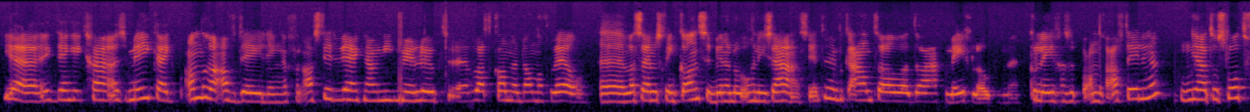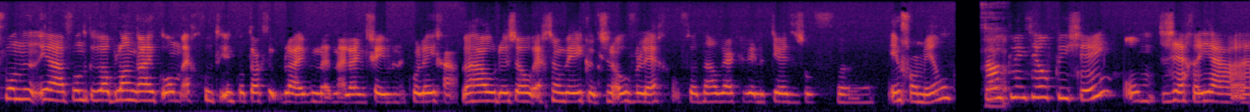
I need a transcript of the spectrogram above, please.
Ja, ik denk ik ga eens meekijken op andere afdelingen. Van als dit werk nou niet meer lukt, uh, wat kan er dan nog wel? Uh, wat zijn misschien kansen binnen de organisatie? toen heb ik een aantal dagen meegelopen met collega's op andere afdelingen. Ja, tot slot vond, ja, vond ik het wel belangrijk om echt goed in contact te blijven met mijn leidinggevende collega. We houden zo echt zo'n wekelijks een overleg, of dat nou werkgerelateerd is of informeel. Nou, het klinkt heel cliché om te zeggen, ja, uh,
